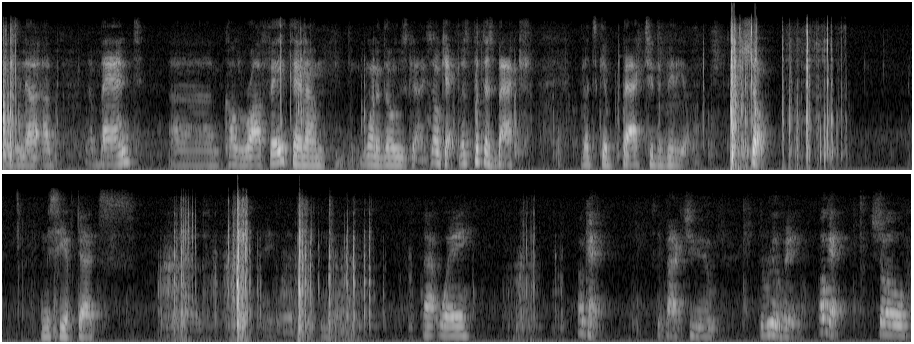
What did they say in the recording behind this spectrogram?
I was in a, a, a band um, called Raw Faith, and I'm one of those guys. Okay, let's put this back. Let's get back to the video. So, let me see if that's uh, that way. Okay, let's get back to the real video. Okay, so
